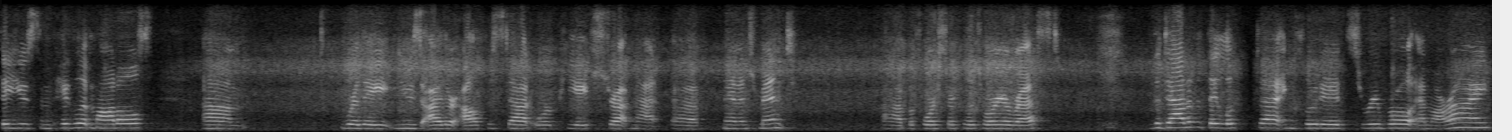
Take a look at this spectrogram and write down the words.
They used some piglet models. Um, where they used either AlphaStat or pH stat uh, management uh, before circulatory arrest. The data that they looked at included cerebral MRI,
